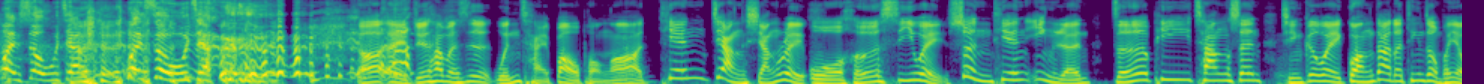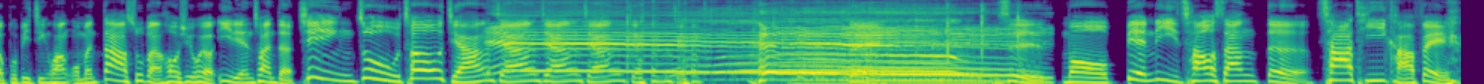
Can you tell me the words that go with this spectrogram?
万寿无疆，万寿无疆。然后哎，觉得他们是文采爆棚哦，天降祥瑞，我和 C 位顺天应人，泽披苍生，请各位广大的听众朋友不必惊慌，我们大叔版后续会有一连串的庆祝抽奖，奖奖奖奖奖，某便利超商的叉 T 卡费。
